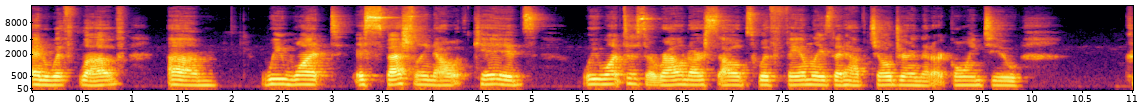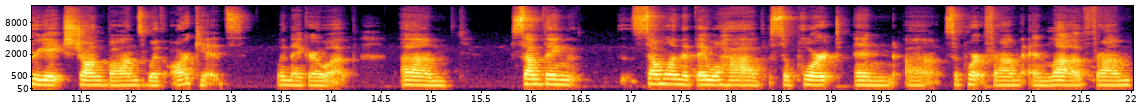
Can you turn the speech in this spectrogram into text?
and with love. Um, we want, especially now with kids, we want to surround ourselves with families that have children that are going to create strong bonds with our kids when they grow up. Um, something, someone that they will have support and uh, support from and love from,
